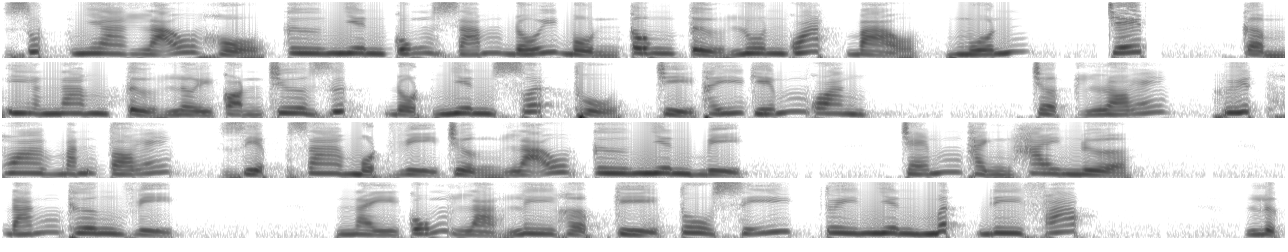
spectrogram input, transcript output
Rút nha lão hổ cư nhiên cũng dám đối bổn công tử luôn quát bảo, muốn chết. Cẩm y nam tử lời còn chưa dứt, đột nhiên xuất thủ, chỉ thấy kiếm quang. Chợt lóe, huyết hoa bắn tóe, diệp ra một vị trưởng lão cư nhiên bị chém thành hai nửa. Đáng thương vị. Này cũng là ly hợp kỳ tu sĩ, tuy nhiên mất đi pháp. Lực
